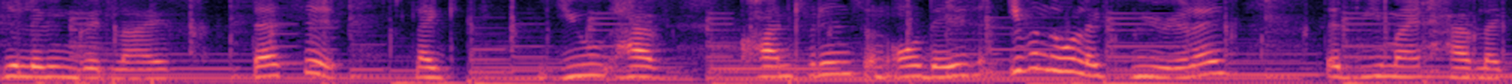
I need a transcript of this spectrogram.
you're living good life. That's it. Like you have confidence on all days, even though like we realize that we might have like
